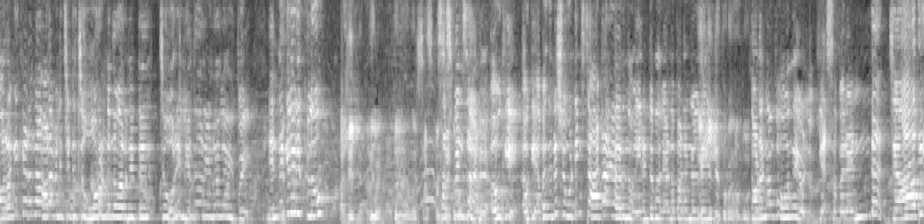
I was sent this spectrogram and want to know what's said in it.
ഉറങ്ങിക്കിടന്ന ആളെ വിളിച്ചിട്ട് ചോറുണ്ടെന്ന് പറഞ്ഞിട്ട് ചോറില്ലെന്ന് അറിയണല്ലോ ഇപ്പൊ. എന്തെങ്കിലും ഒരു ക്ലൂ സസ്പെൻസ് സസ്പെൻസ് ആണ്. ഓക്കെ ഓക്കെ അപ്പൊ ഇതിന്റെ ഷൂട്ടിംഗ് സ്റ്റാർട്ട് ആയായിരുന്നോ? ഈ രണ്ട് മലയാള പടങ്ങളുടെ ഇല്ല തുടങ്ങാൻ പോകുന്നു. തുടങ്ങാൻ പോകുന്നേ ഉള്ളൂ. യെസ് അപ്പൊ രണ്ട് ജാതി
